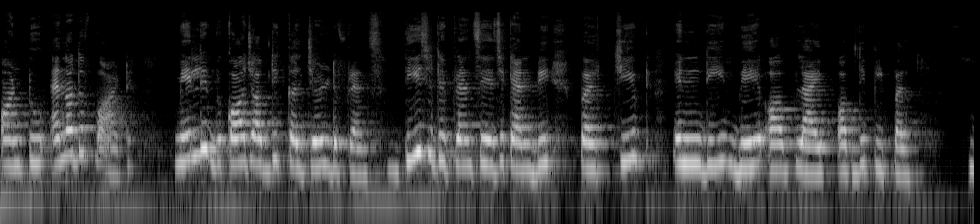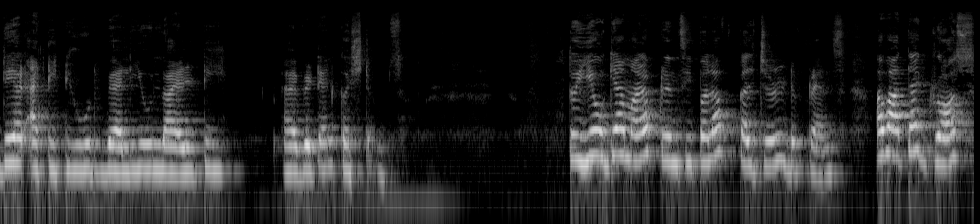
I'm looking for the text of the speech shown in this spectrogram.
onto another part mainly because of the cultural difference. These differences can be perceived in the way of life of the people, their attitude, value, loyalty, habit and customs तो ये हो गया हमारा प्रिंसिपल ऑफ़ कल्चरल डिफरेंस अब आता है ग्रॉस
